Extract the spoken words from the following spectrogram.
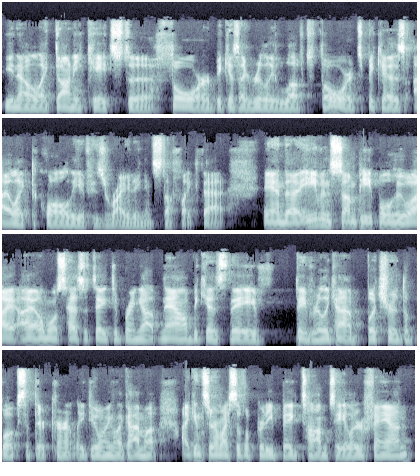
you know, like Donny Cates to Thor because I really loved Thor. It's because I like the quality of his writing and stuff like that. And uh, even some people who I, I almost hesitate to bring up now because they've they've really kind of butchered the books that they're currently doing. Like I'm a I consider myself a pretty big Tom Taylor fan,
